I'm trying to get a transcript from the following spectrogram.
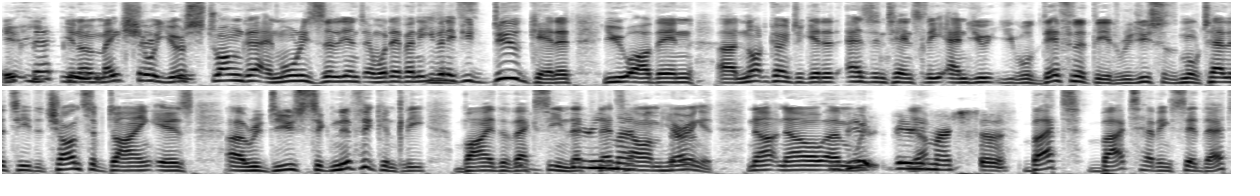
Exactly. You, you know, make exactly. sure you're stronger and more resilient and whatever. And even yes. if you do get it, you are then uh, not going to get it as intensely and you, you will definitely, it reduces mortality. The chance of dying is uh, reduced significantly by the vaccine. That, that's how I'm hearing so. it. Now, now, um, very, very yeah. much so. But, but having said that,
